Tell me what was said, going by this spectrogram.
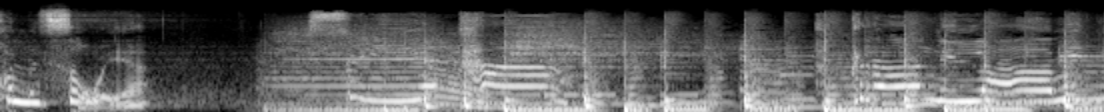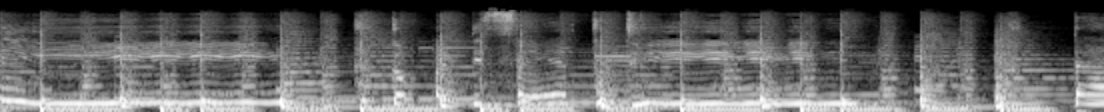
คนมันสวยอะเสียค่าพราะนิลาไม่ดี ก็ปฏิเสธทุที แต่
